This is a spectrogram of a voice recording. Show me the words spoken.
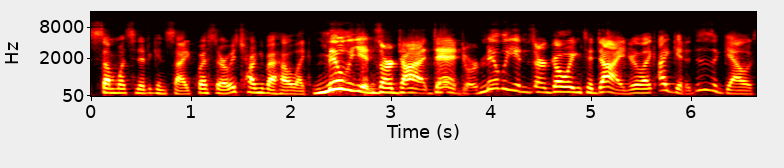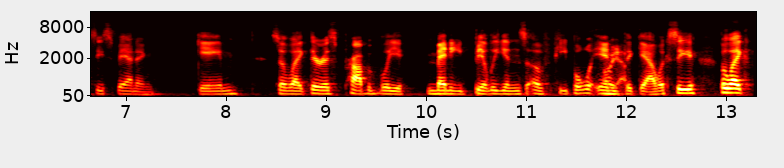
somewhat significant side quests. they're always talking about how like millions are di- dead or millions are going to die, and you're like, I get it. This is a galaxy-spanning game, so like there is probably many billions of people in yeah. the galaxy. But like,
